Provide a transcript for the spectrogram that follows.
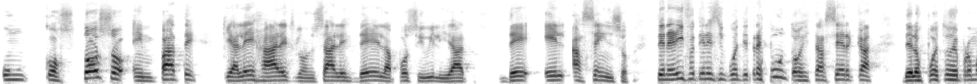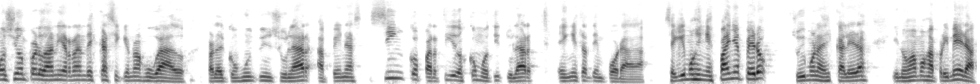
Un costoso empate que aleja a Alex González de la posibilidad del el ascenso. Tenerife tiene 53 puntos, está cerca de los puestos de promoción, pero Dani Hernández casi que no ha jugado para el conjunto insular apenas cinco partidos como titular en esta temporada. Seguimos en España, pero subimos las escaleras y nos vamos a primera,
